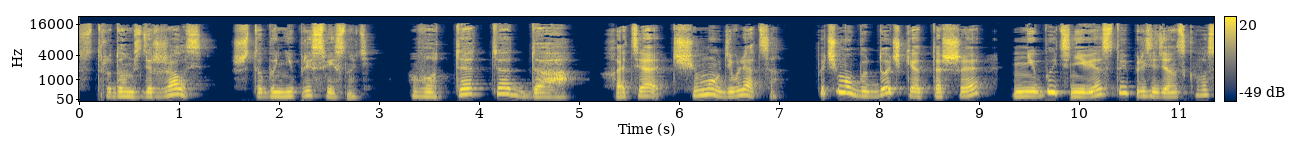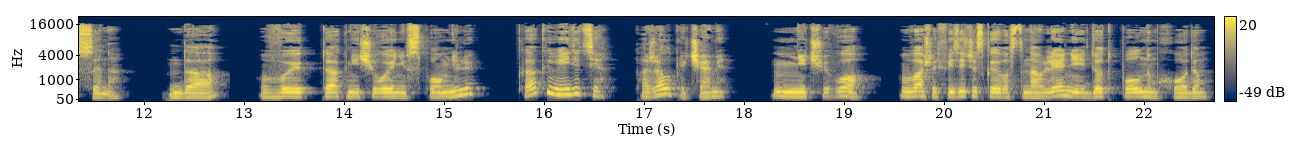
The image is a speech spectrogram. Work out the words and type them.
С трудом сдержалась, чтобы не присвистнуть. Вот это да! Хотя чему удивляться? Почему бы дочке Атташе не быть невестой президентского сына? Да, вы так ничего и не вспомнили? Как видите, пожала плечами. Ничего, ваше физическое восстановление идет полным ходом.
